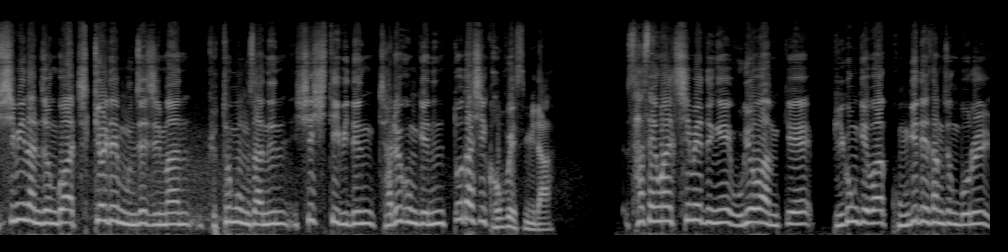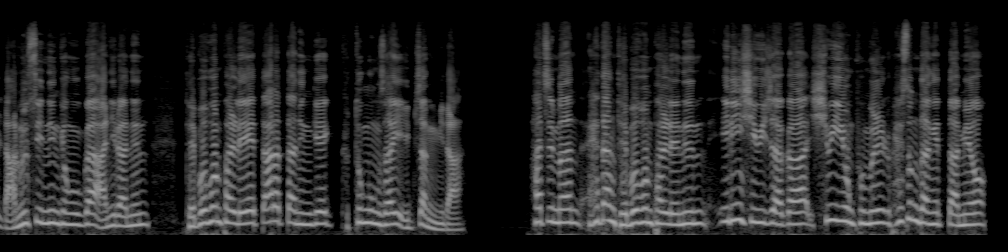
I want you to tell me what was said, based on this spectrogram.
시민 안전과 직결된 문제지만 교통공사는 CCTV 등 자료 공개는 또다시 거부했습니다. 사생활 침해 등의 우려와 함께 비공개와 공개 대상 정보를 나눌 수 있는 경우가 아니라는 대법원 판례에 따랐다는 게 교통공사의 입장입니다. 하지만 해당 대법원 판례는 1인 시위자가 시위용품을 훼손당했다며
